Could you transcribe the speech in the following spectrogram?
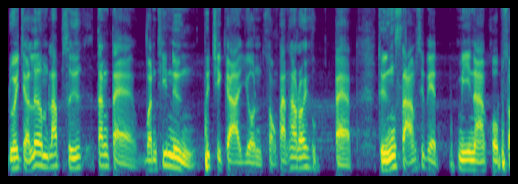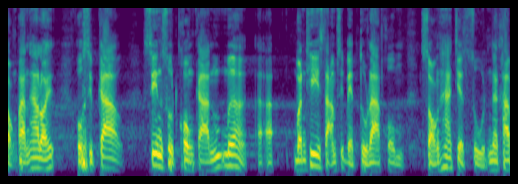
โดยจะเริ่มรับซื้อตั้งแต่วันที่ 1 พฤศจิกายน 2568 ถึง 31 มีนาคม 2569 สิ้นสุดโครงการเมื่อวันที่ 31 ตุลาคม 2570 นะครับ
